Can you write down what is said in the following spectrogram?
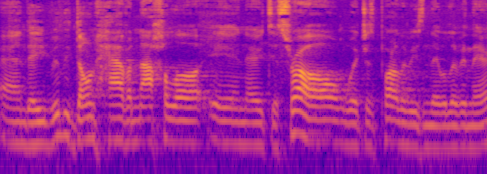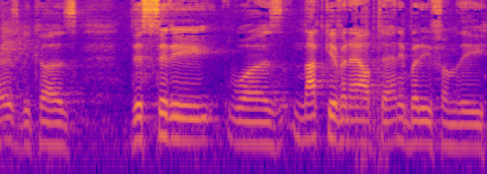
and they really don't have a Nachala in Eretz Yisrael, which is part of the reason they were living there, is because this city was not given out to anybody from the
